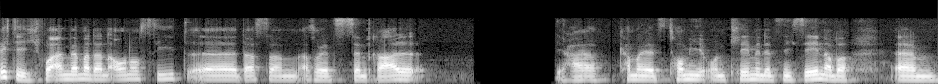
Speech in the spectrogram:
Richtig, vor allem wenn man dann auch noch sieht, äh, dass dann, also jetzt zentral, ja, kann man jetzt Tommy und Clement jetzt nicht sehen, aber ähm,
